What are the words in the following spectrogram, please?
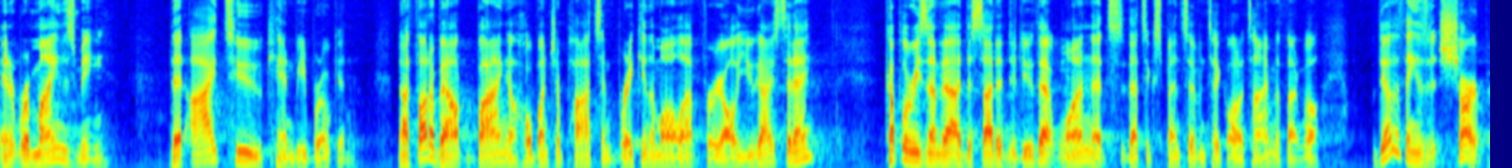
and it reminds me that I too can be broken. Now, I thought about buying a whole bunch of pots and breaking them all up for all you guys today. A couple of reasons I decided to do that. One, that's, that's expensive and take a lot of time. I thought, well, the other thing is it's sharp.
